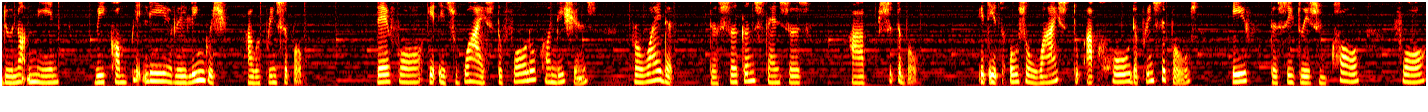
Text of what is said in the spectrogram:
do not mean we completely relinquish our principle. Therefore, it is wise to follow conditions provided the circumstances are suitable. It is also wise to uphold the principles if the situation calls for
